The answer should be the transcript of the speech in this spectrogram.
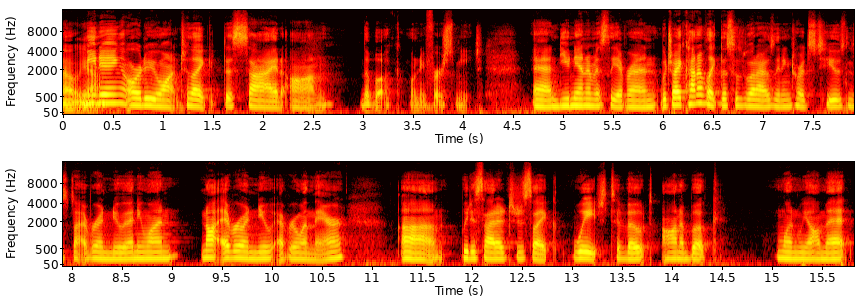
oh yeah, meeting, or do we want to like decide on the book when we first meet? And unanimously, everyone, which I kind of like, this is what I was leaning towards too, since not everyone knew anyone, not everyone knew everyone there. Um, we decided to just like wait to vote on a book when we all met,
